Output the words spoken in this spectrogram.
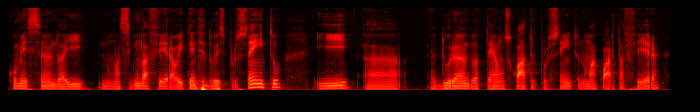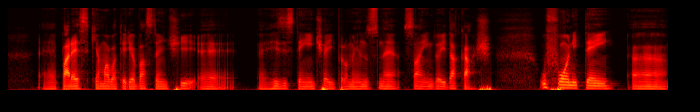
começando aí numa segunda-feira a 82% e uh, durando até uns 4% numa quarta-feira. É, parece que é uma bateria bastante é, é, resistente aí, pelo menos, né, saindo aí da caixa. O fone tem uh,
